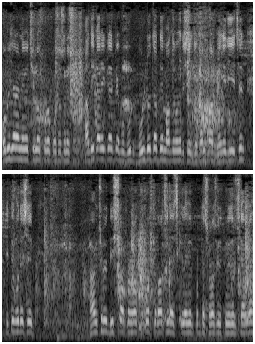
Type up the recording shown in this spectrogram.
অভিযানে নেমেছিল পুরো প্রশাসনের আধিকারিকরা একটা বুল- বুলডোজারদের মাধ্যমে কিন্তু সেই দোকানপাট ভেঙে দিয়েছেন। ইতিমধ্যে সেই ভাঙচুরের দৃশ্য আপনারা লক্ষ্য করতে পারছেন এসকে লাইভের পর্দা সরাসরি তুলে ধরছি আমরা।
